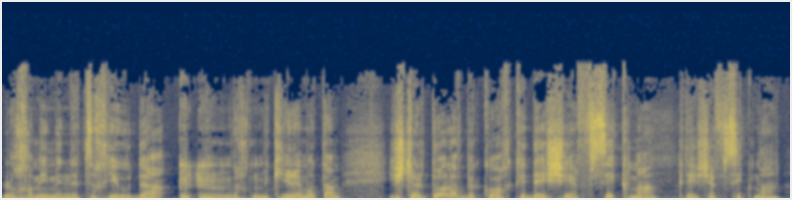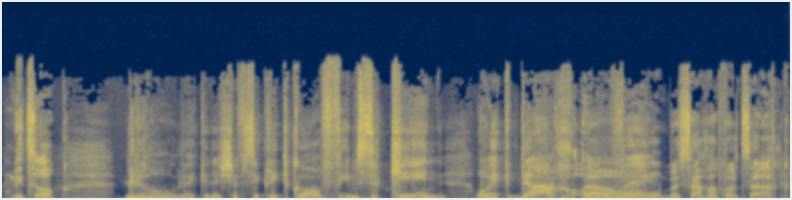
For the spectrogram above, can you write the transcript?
לוחמים מנצח יהודה, אנחנו מכירים אותם, השתלטו עליו בכוח כדי שיפסיק מה? כדי שיפסיק מה? לצעוק. לא, אולי כדי שיפסיק לתקוף עם סכין, או אקדח, או לא, הוא רובה. הוא בסך הכל צעק.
